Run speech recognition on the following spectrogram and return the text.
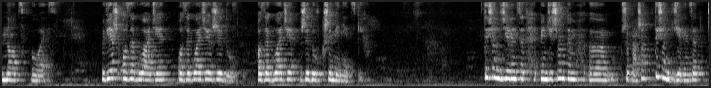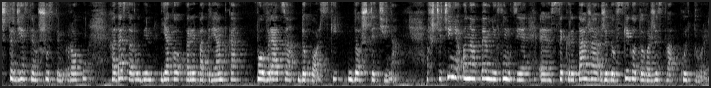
Noc łez. Wiersz o zagładzie, o zagładzie Żydów, o zagładzie Żydów krzemienieckich. W 1950, e, przepraszam, w 1946 roku Hadasa Rubin jako repatriantka powraca do Polski, do Szczecina. W Szczecinie ona pełni funkcję e, sekretarza Żydowskiego Towarzystwa Kultury.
